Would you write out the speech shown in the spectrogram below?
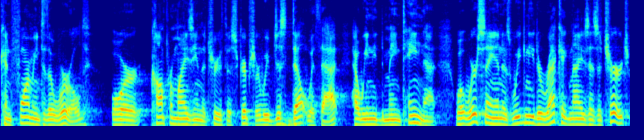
conforming to the world or compromising the truth of Scripture. We've just dealt with that, how we need to maintain that. What we're saying is we need to recognize as a church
